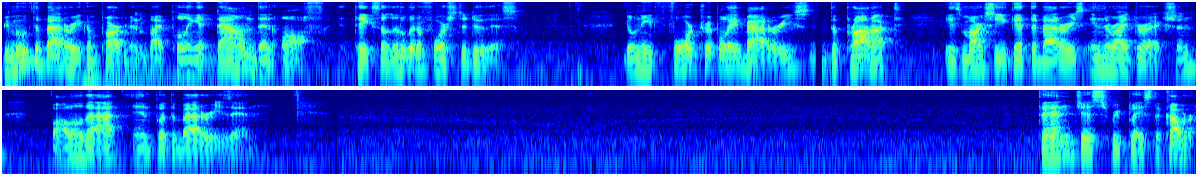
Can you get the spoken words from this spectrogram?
Remove the battery compartment by pulling it down then off. It takes a little bit of force to do this. You'll need four AAA batteries. The product is marked so you get the batteries in the right direction. Follow that and put the batteries in. Then just replace the cover.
